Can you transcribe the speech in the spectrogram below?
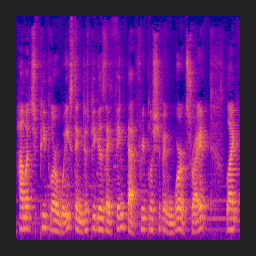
how much people are wasting just because they think that free plus shipping works right? Like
